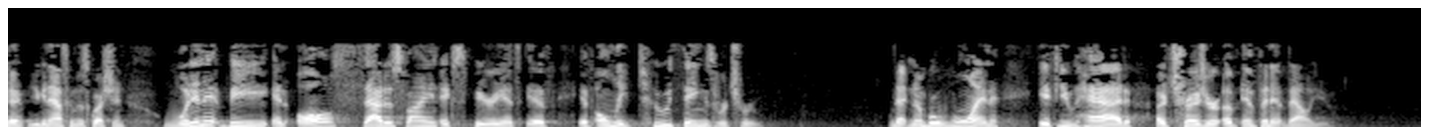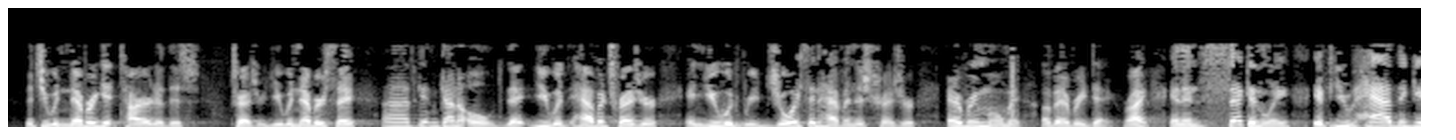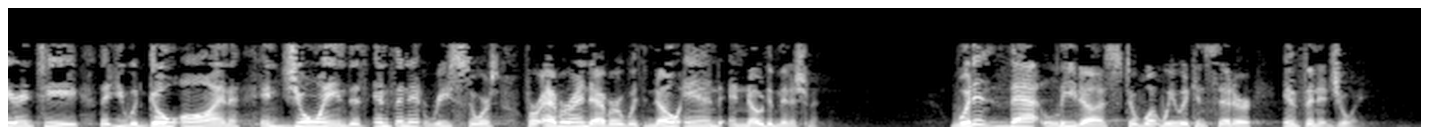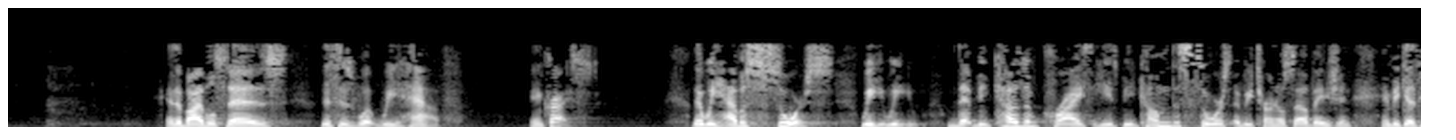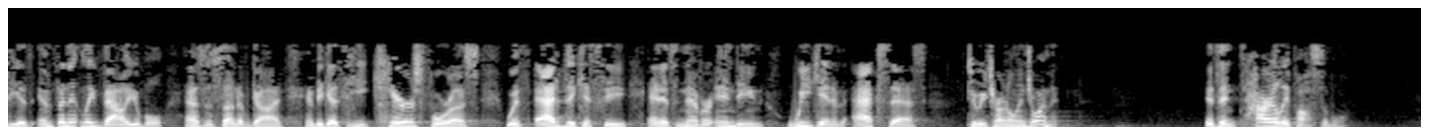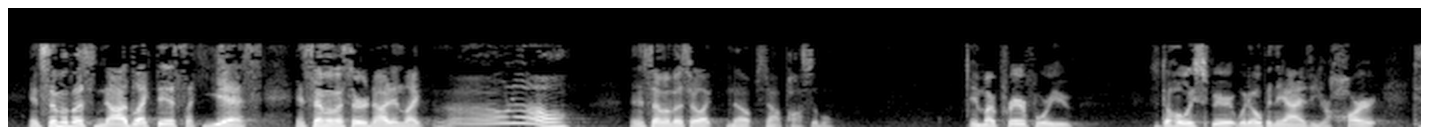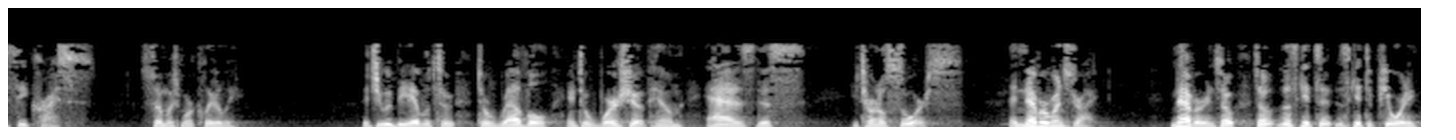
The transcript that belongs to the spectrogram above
okay? You can ask them this question Wouldn't it be an all satisfying experience if, if only two things were true? That number one, if you had a treasure of infinite value that you would never get tired of this treasure. You would never say, ah, it's getting kind of old. That you would have a treasure and you would rejoice in having this treasure every moment of every day, right? And then, secondly, if you had the guarantee that you would go on enjoying this infinite resource forever and ever with no end and no diminishment. Wouldn't that lead us to what we would consider infinite joy? And the Bible says this is what we have in Christ. That we have a source. We, we, that because of Christ, He's become the source of eternal salvation, and because He is infinitely valuable as the Son of God, and because He cares for us with advocacy and it's never ending, we can have access to eternal enjoyment. It's entirely possible. And some of us nod like this, like, yes, and some of us are nodding like, oh no. And some of us are like, nope, it's not possible. And my prayer for you is the Holy Spirit would open the eyes of your heart to see Christ so much more clearly. That you would be able to, to revel and to worship Him as this eternal source that never runs dry. Never. And so, so let's get to let's get to purity.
